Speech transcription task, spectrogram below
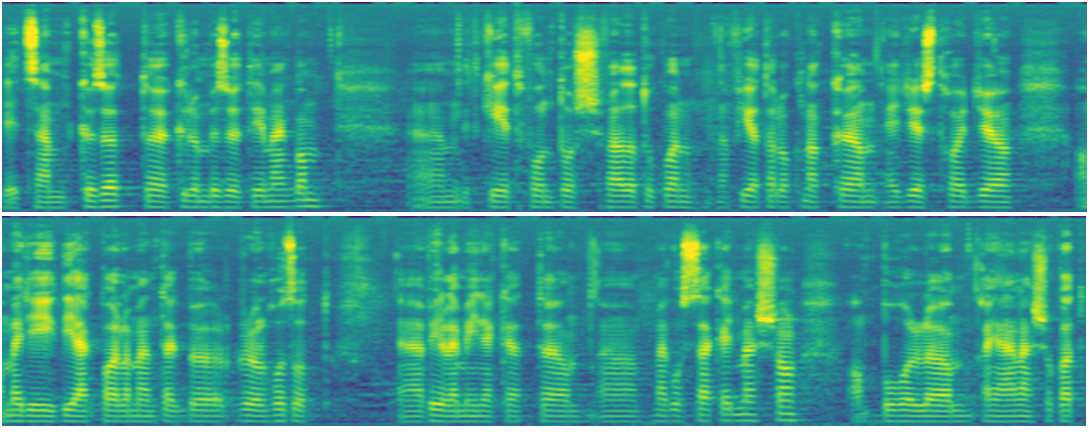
létszám között eh, különböző témákban. Itt két fontos feladatuk van a fiataloknak. Egyrészt, hogy a megyei diákparlamentekből hozott véleményeket megosszák egymással, abból ajánlásokat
